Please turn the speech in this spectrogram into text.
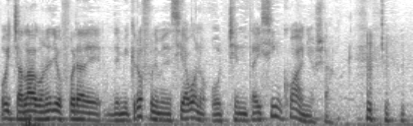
Hoy charlaba con Helio fuera de, de micrófono y me decía, bueno, 85 años ya.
